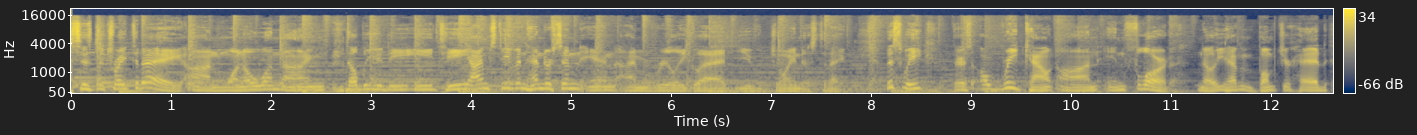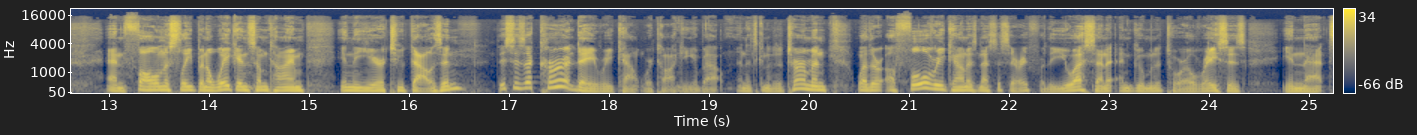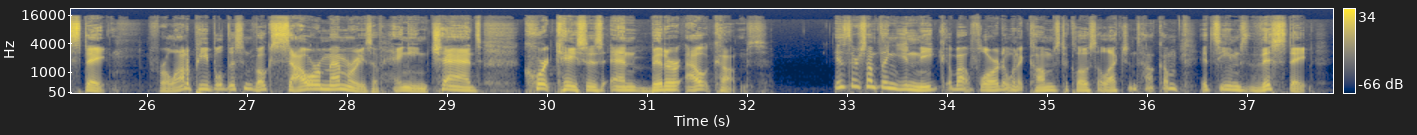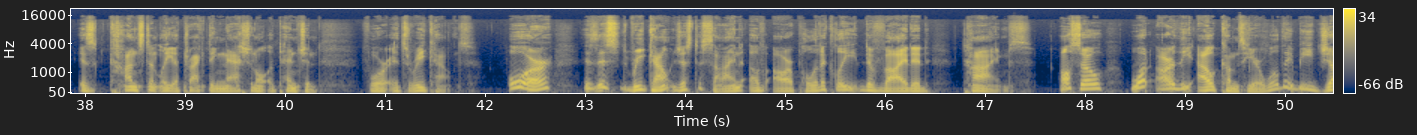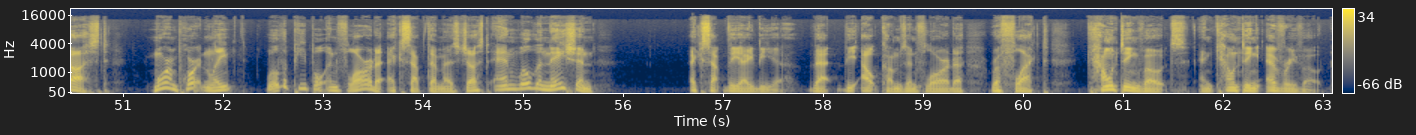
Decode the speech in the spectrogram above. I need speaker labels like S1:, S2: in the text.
S1: This is Detroit Today on 1019 WDET. I'm Stephen Henderson, and I'm really glad you've joined us today. This week, there's a recount on in Florida. No, you haven't bumped your head and fallen asleep and awakened sometime in the year 2000. This is a current day recount we're talking about, and it's going to determine whether a full recount is necessary for the U.S. Senate and gubernatorial races in that state. For a lot of people, this invokes sour memories of hanging chads, court cases, and bitter outcomes. Is there something unique about Florida when it comes to close elections? How come it seems this state is constantly attracting national attention for its recounts? Or is this recount just a sign of our politically divided times? Also, what are the outcomes here? Will they be just? More importantly, will the people in Florida accept them as just? And will the nation accept the idea that the outcomes in Florida reflect counting votes and counting every vote.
